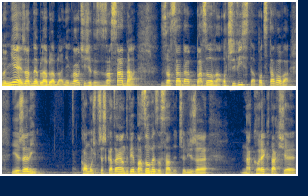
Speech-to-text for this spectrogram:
No nie, żadne bla, bla, bla. Nie gwałci się, to jest zasada. Zasada bazowa, oczywista, podstawowa. Jeżeli komuś przeszkadzają dwie bazowe zasady, czyli że na korektach się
